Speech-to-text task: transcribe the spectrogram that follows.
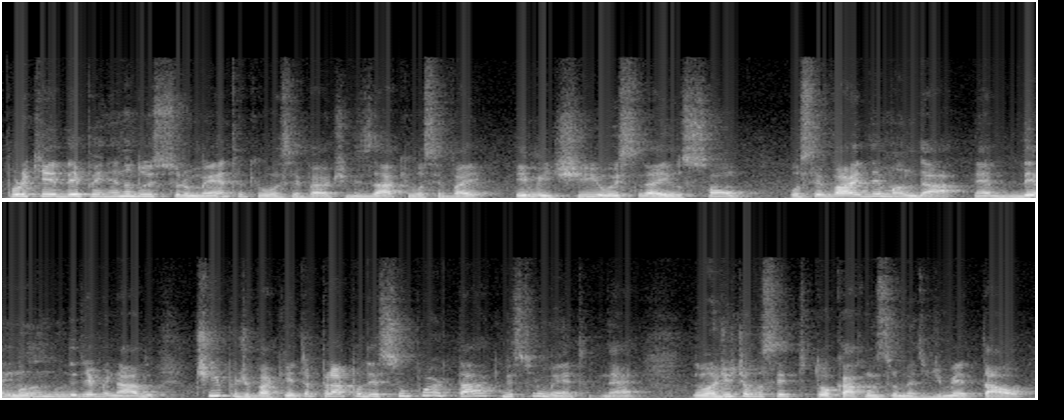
Porque dependendo do instrumento que você vai utilizar, que você vai emitir ou extrair o som, você vai demandar, né, demanda um determinado tipo de baqueta para poder suportar aquele instrumento, né? Não adianta você tocar com um instrumento de metal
